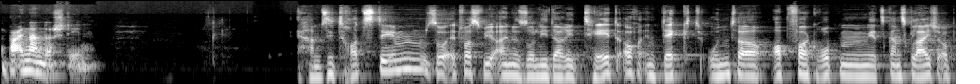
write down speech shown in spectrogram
beieinander stehen. Haben Sie trotzdem so etwas wie eine Solidarität auch entdeckt unter Opfergruppen, jetzt ganz gleich, ob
